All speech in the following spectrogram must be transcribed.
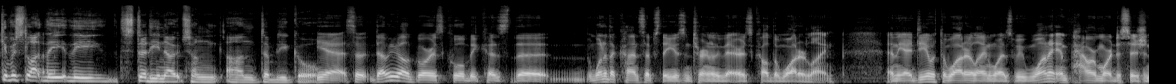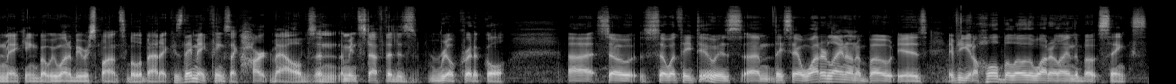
Give us like the, the study notes on, on W. Gore. Yeah, so W.L. Gore is cool because the one of the concepts they use internally there is called the water line. And the idea with the water line was we want to empower more decision making, but we want to be responsible about it because they make things like heart valves and I mean stuff that is real critical. Uh, so, so what they do is um, they say a water line on a boat is if you get a hole below the water line, the boat sinks.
